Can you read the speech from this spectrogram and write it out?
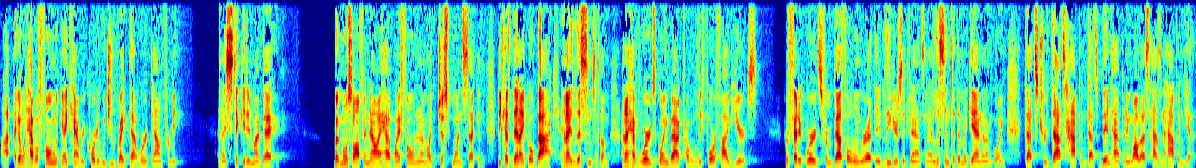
I, I don't have a phone with me. I can't record it. Would you write that word down for me? And I stick it in my bag. But most often now I have my phone and I'm like, just one second. Because then I go back and I listen to them. And I have words going back probably four or five years. Prophetic words from Bethel when we're at the leaders' advance. And I listen to them again and I'm going, that's true. That's happened. That's been happening. Wow, that hasn't happened yet.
